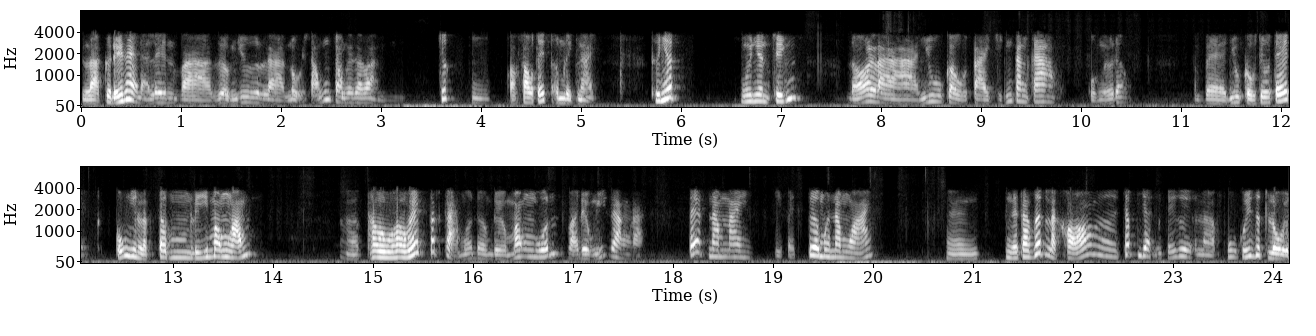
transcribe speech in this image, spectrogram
là cứ đến hẹn lại lên và dường như là nổi sóng trong cái giai đoạn trước hoặc sau Tết âm lịch này. Thứ nhất, nguyên nhân chính đó là nhu cầu tài chính tăng cao của người lao động về nhu cầu tiêu Tết cũng như là tâm lý mong ngóng. Ờ, thầu hầu hết tất cả mọi đường đều mong muốn và đều nghĩ rằng là Tết năm nay thì phải tươi hơn năm ngoái. Ờ, người ta rất là khó ờ, chấp nhận cái gọi là phú quý giật lùi.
